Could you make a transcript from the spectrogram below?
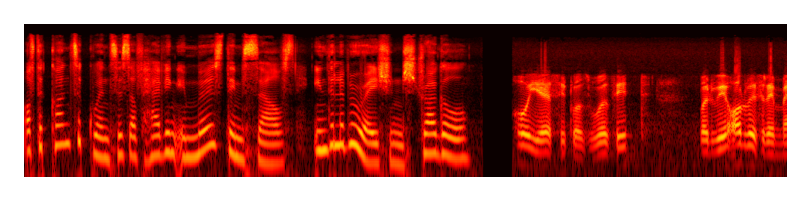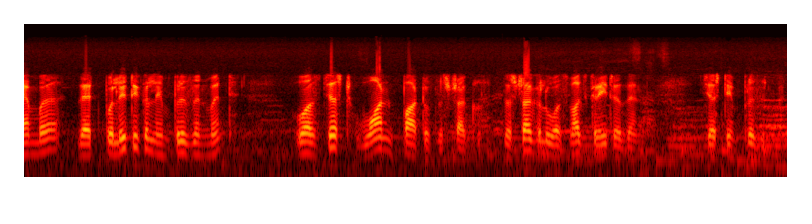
of the consequences of having immersed themselves in the liberation struggle. Oh, yes, it was worth it. But we always remember that political imprisonment was just one part of the struggle. The struggle was much greater than just imprisonment.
